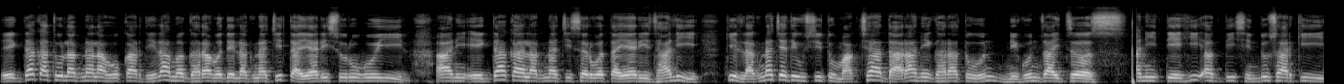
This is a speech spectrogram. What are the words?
एकदा का तू लग्नाला होकार दिला मग घरामध्ये लग्नाची तयारी सुरू होईल. आणि एकदा का लग्नाची सर्व तयारी झाली की लग्नाच्या दिवशी तू मागच्या दाराने घरातून निघून जायचंस. आणि तेही अगदी सिंधूसारखी.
